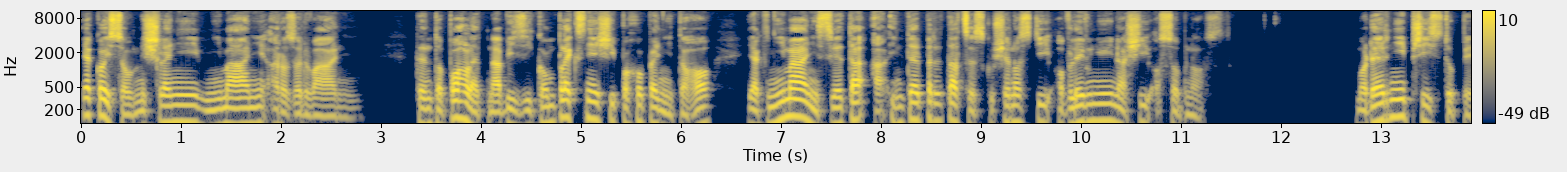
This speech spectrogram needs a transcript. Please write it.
jako jsou myšlení, vnímání a rozhodování. Tento pohled nabízí komplexnější pochopení toho, jak vnímání světa a interpretace zkušeností ovlivňují naší osobnost. Moderní přístupy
